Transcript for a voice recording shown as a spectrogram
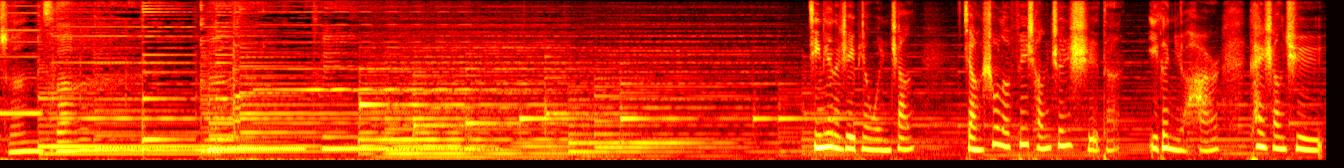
站在原地。今天的这篇文章，讲述了非常真实的一个女孩看上去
